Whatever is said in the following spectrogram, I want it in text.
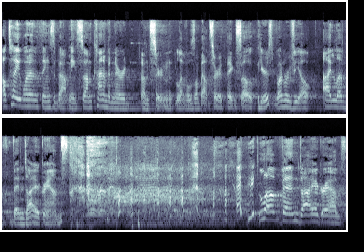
I'll tell you one of the things about me. So I'm kind of a nerd on certain levels about certain things. So here's one reveal. I love Venn diagrams. I love Venn diagrams.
